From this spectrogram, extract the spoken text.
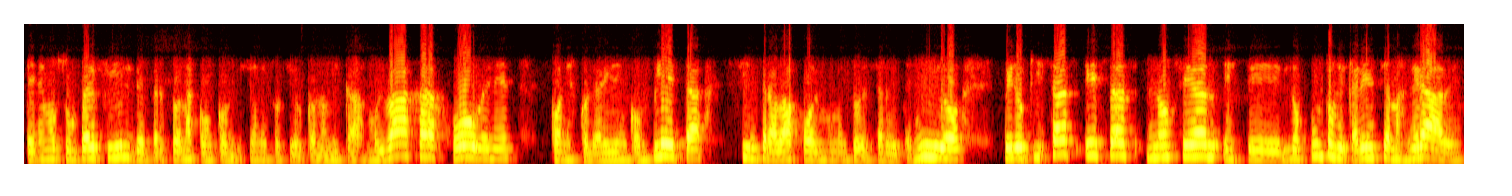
tenemos un perfil de personas con condiciones socioeconómicas muy bajas, jóvenes, con escolaridad incompleta, sin trabajo al momento de ser detenido, pero quizás esas no sean este, los puntos de carencia más graves.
